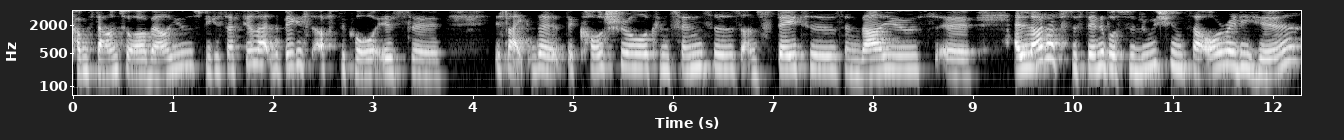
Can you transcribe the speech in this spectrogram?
comes down to our values because I feel like the biggest obstacle is uh, is like the, the cultural consensus on status and values. Uh, a lot of sustainable solutions are already here.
